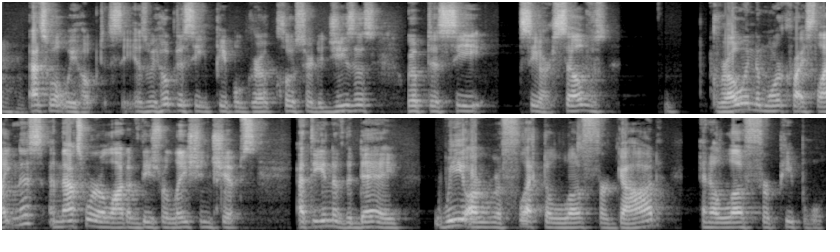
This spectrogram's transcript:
Mhm. that's what we hope to see is we hope to see people grow closer to jesus. We hope to see see ourselves grow into more christ likeness and that's where a lot of these relationships at the end of the day we are reflect a love for god and a love for people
